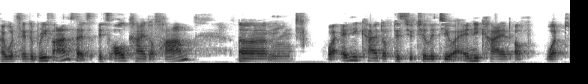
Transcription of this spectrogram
I would say the brief answer, it's, it's all kind of harm, um, or any kind of disutility or any kind of what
